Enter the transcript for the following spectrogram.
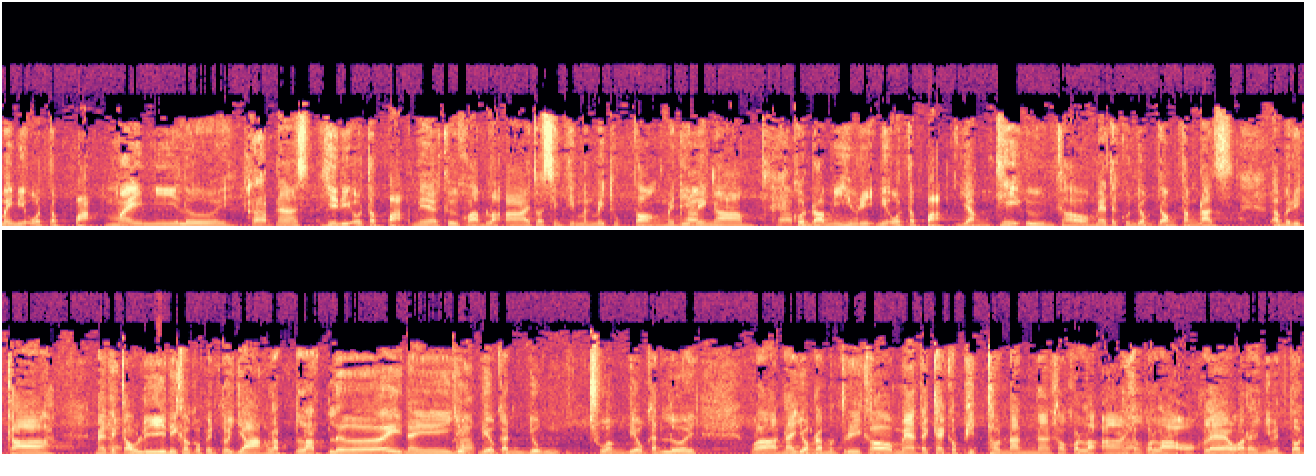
ไม่มีโอตตปะไม่มีเลยครับนะฮิริโอตตปะเนี่ยคือความละอายต่อสิ่งที่มันไม่ถูกต้องไม่ดีครับไม่งามครับคนเรามีฮิริมีโอตตปะอย่างที่อื่นเขาแม้แต่คุณยกย่องทางด้านอเมริกา แม้แต่เกาหลีนี่เขาก็เป็นตัวอย่างลัดๆเลย ในยุคครับเดียวกันยุ่งช่วงเดียวกันเลยว่านายกรัฐมนตรีเขาแม้แต่แค่เขาผิดเท่านั้นนะเขาก็ละอายเขาก็ลาออกแล้วอะไรอย่างนี้เป็นต้น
